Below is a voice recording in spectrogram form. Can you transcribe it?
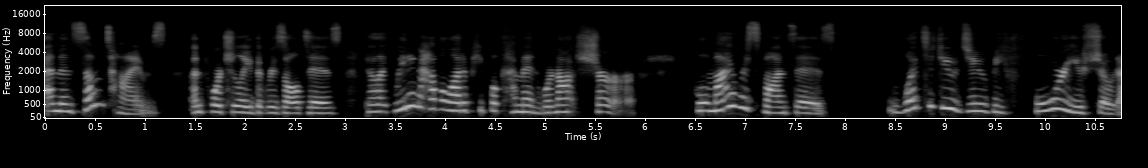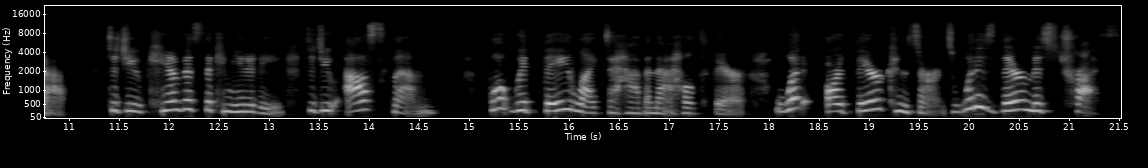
and then sometimes. Unfortunately, the result is they're like, we didn't have a lot of people come in. We're not sure. Well, my response is what did you do before you showed up? Did you canvass the community? Did you ask them what would they like to have in that health fair? What are their concerns? What is their mistrust?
